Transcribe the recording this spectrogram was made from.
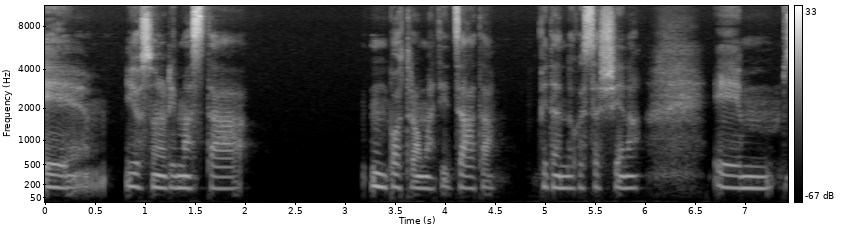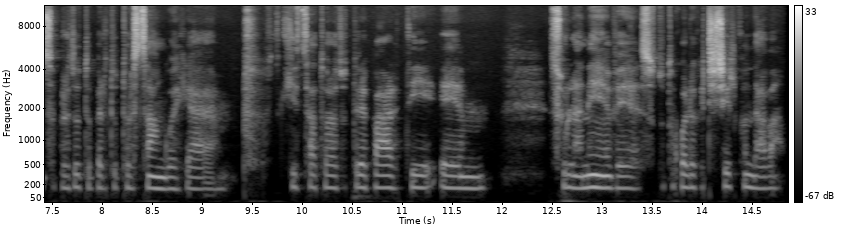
E io sono rimasta un po' traumatizzata vedendo questa scena e mm, soprattutto per tutto il sangue che è schizzato da tutte le parti e mm, sulla neve, su tutto quello che ci circondava.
